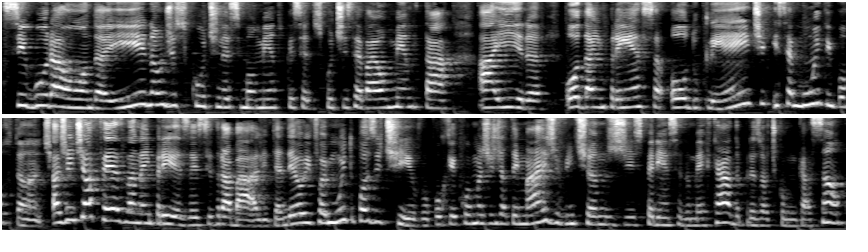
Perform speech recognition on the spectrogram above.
segura a onda aí, não discute nesse momento, porque se discutir, você vai aumentar a ira ou da imprensa ou do cliente. Isso é muito importante. A gente já fez lá na empresa esse trabalho, entendeu? E foi muito positivo, porque como a gente já tem mais de 20 anos de experiência no mercado, empresa de comunicação,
